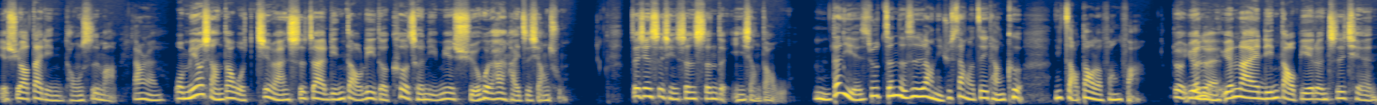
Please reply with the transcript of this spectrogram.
也需要带领同事嘛，当然。我没有想到，我竟然是在领导力的课程里面学会和孩子相处。这件事情深深的影响到我。嗯，但也就真的是让你去上了这一堂课，你找到了方法。对，原对不对原来领导别人之前，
